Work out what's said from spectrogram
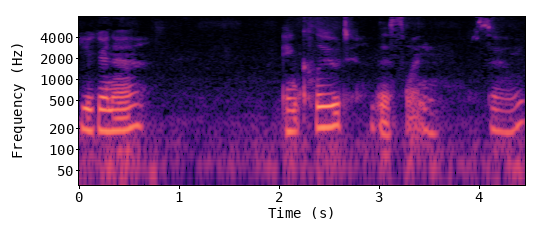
you're gonna include this one. So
